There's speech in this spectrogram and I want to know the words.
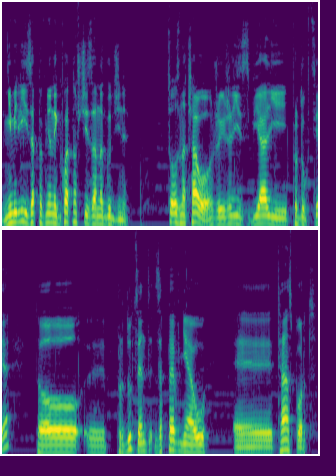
nie mieli zapewnionej płatności za nadgodziny. Co oznaczało, że jeżeli zwijali produkcję, to yy, producent zapewniał yy, transport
